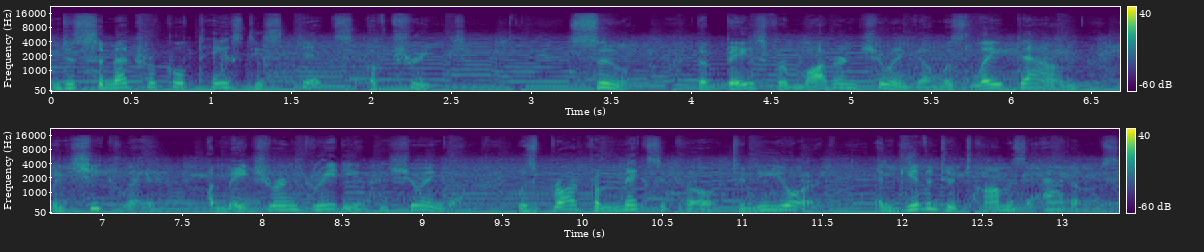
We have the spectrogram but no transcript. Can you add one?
into symmetrical tasty sticks of treat. Soon, the base for modern chewing gum was laid down when chicle, a major ingredient in chewing gum, was brought from Mexico to New York and given to Thomas Adams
